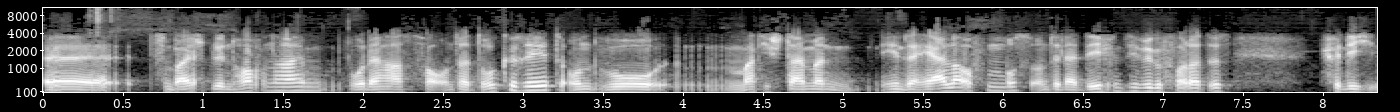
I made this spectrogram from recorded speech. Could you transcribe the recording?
äh, zum Beispiel in Hoffenheim, wo der HSV unter Druck gerät und wo Matti Steinmann hinterherlaufen muss und in der Defensive gefordert ist, finde ich,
